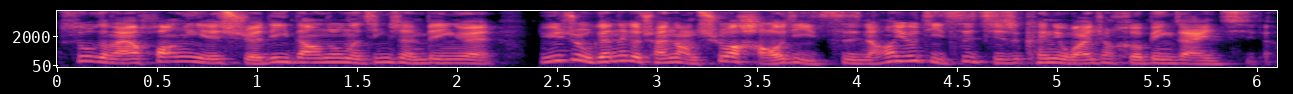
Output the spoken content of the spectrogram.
苏格兰荒野雪地当中的精神病院，女主跟那个船长去了好几次，然后有几次其实可以完全合并在一起的。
